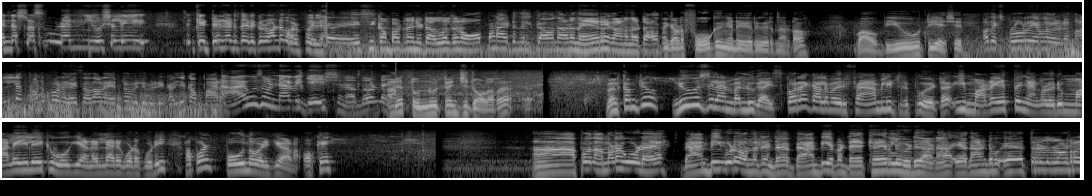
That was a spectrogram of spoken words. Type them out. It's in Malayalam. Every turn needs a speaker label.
Speaker 1: എന്റെ സ്ട്രെസ് മുഴുവൻ യൂഷ്വലി കെട്ടിന്റെ അടുത്ത് എടുക്കണോണ്ട് കുഴപ്പമില്ല.
Speaker 2: എ സി കമ്പാർട്ട്മെന്റ് ഇട്ട് അതുപോലെ തന്നെ ഓപ്പൺ ആയിട്ട് നിൽക്കാവുന്നതാണ് നേരെ കാണുന്നത് കേട്ടോ. അവിടെ ഫോഗ് ഇങ്ങനെ കയറി വരുന്ന കേട്ടോ. വാവ് ബ്യൂട്ടി ശരി. അത് എക്സ്പ്ലോർ ചെയ്യാനുള്ള നല്ല തണുപ്പാണ് guys. അതാണ് ഏറ്റവും വലിയ പരിപാടി. കയ്യൊക്കെ മര തൊണ്ണൂറ്റഞ്ച് dollar welcome to New Zealand Mallu guys കുറേ കാലം ഒരു ഫാമിലി ട്രിപ്പ് പോയിട്ട് ഈ മഴയത്ത് ഞങ്ങൾ ഒരു മലയിലേക്ക് പോവുകയാണ്. എല്ലാവരും കൂടെ കൂടി. അപ്പോൾ പോകുന്ന വഴിക്ക് കാണാം. ഓക്കെ അപ്പോൾ നമ്മുടെ കൂടെ ബാംബിയും കൂടെ വന്നിട്ടുണ്ട്. ബാംബി അപ്പൊ ഡേ കെയറിൽ വിടുകയാണ്. ഏതാണ്ട് എത്ര dollar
